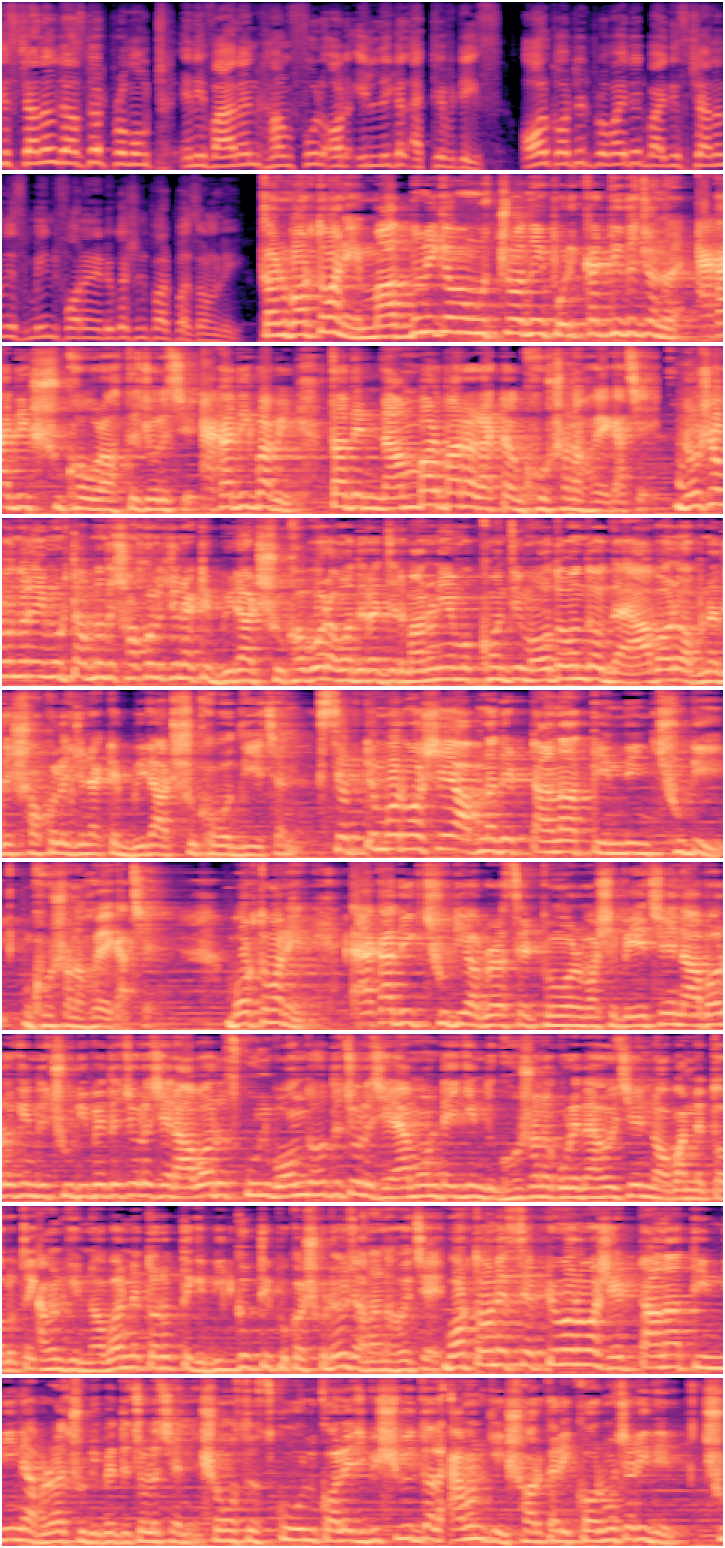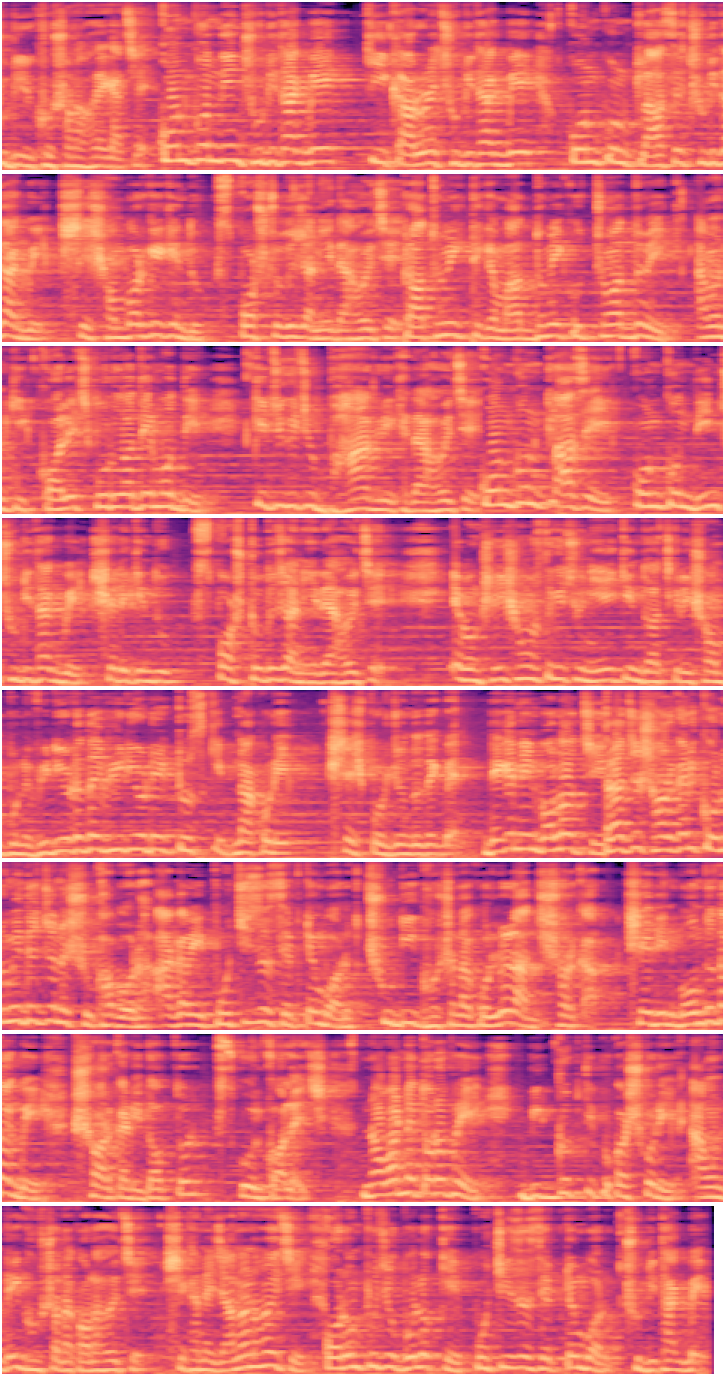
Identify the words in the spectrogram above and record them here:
This channel does not promote any violent, harmful, or illegal activities. All content provided by this channel is meant for an education purpose only. কারণ বর্তমানে মাধ্যমিক এবং উচ্চ মাধ্যমিক পরীক্ষার্থীদের জন্য একাধিক সুখবর আসতে চলেছে। একাধিকভাবে তাদের নাম্বার বাড়ার একটা ঘোষণা হয়ে গেছে। নৌসা বন্ধুরা এই মুহূর্তে আপনাদের সকলের জন্য একটা বিরাট সুখবর। আমাদের রাজ্যের মাননীয় মুখ্যমন্ত্রী মমতা বন্দ্যোপাধ্যায় আবারও আপনাদের সকলের জন্য একটা বিরাট সুখবর দিয়েছেন। সেপ্টেম্বর মাসে আপনাদের টানা তিন দিন ছুটি ঘোষণা হয়ে গেছে। বর্তমানে একাধিক ছুটি আপনারা সেপ্টেম্বর মাসে পেয়েছেন, আবারও কিন্তু ছুটি পেতে চলেছেন, আবারও স্কুল বন্ধ হতে চলেছে, এমনটাই কিন্তু ঘোষণা করে দেওয়া হয়েছে নবান্নের তরফ থেকে, এমনকি নবান্নের তরফ থেকে বিজ্ঞপ্তি প্রকাশ করেও জানানো হয়েছে। বর্তমানে সেপ্টেম্বর মাসে টানা তিন দিন আপনারা ছুটি পেতে চলেছেন, সমস্ত স্কুল, কলেজ, বিশ্ববিদ্যালয়, এমনকি সরকারি কর্মচারীদের ছুটির ঘোষণা হয়ে গেছে। কোন কোন দিন ছুটি থাকবে, কি কারণে ছুটি থাকবে, কোন কোন ক্লাসে ছুটি থাকবে, সে সম্পর্কে কিন্তু স্পষ্টত জানিয়ে দেওয়া হয়েছে। প্রাথমিক থেকে মাধ্যমিক, উচ্চ মাধ্যমিক, এমনকি কলেজ পড়ুয়াদের মধ্যে কিছু কিছু ভাগ রেখে দেওয়া হয়েছে। কোন কোন ক্লাসে কোন কোন দিন ছুটি থাকবে সেটা কিন্তু স্পষ্টত জানিয়ে দেওয়া হয়েছে। এবং সেই সমস্ত কিছু নিয়েই কিন্তু আজকের এই সম্পূর্ণ ভিডিওটা তাই ভিডিওটা একটু স্কিপ না করে শেষ পর্যন্ত দেখবেন। দেখে নিন বলা হচ্ছে, রাজ্য সরকারি কর্মীদের জন্য সুখবর। আগামী পঁচিশে সেপ্টেম্বর ছুটি ঘোষণা করল রাজ্য সরকার। সেদিন বন্ধ থাকবে সরকারি দপ্তর, স্কুল, কলেজ। নবান্নের তরফে বিজ্ঞপ্তি প্রকাশ করে এমনটাই ঘোষণা করা হয়েছে। সেখানে জানানো হয়েছে, করম পুজো উপলক্ষে পঁচিশে সেপ্টেম্বর ছুটি থাকবে।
